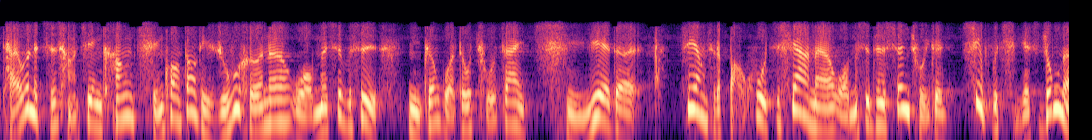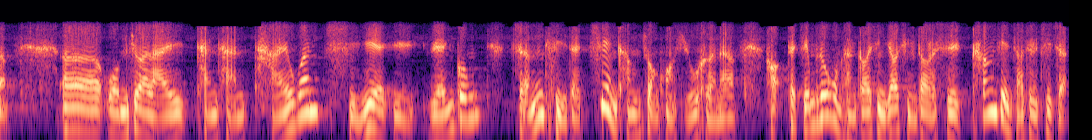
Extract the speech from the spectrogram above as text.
台湾的职场健康情况到底如何呢？我们是不是你跟我都处在企业的这样子的保护之下呢？我们是不是身处一个幸福企业之中呢？呃，我们就要来谈谈台湾企业与员工整体的健康状况是如何呢？好，在节目中我们很高兴邀请到的是康健杂志的记者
